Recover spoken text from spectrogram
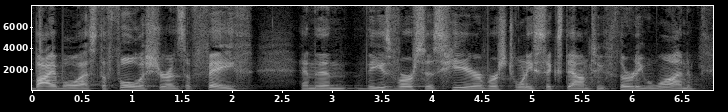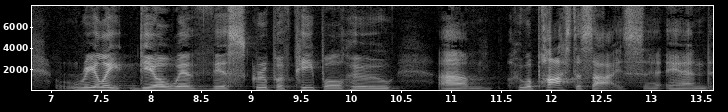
Bible as the full assurance of faith. And then these verses here, verse 26 down to 31, really deal with this group of people who, um, who apostatize and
